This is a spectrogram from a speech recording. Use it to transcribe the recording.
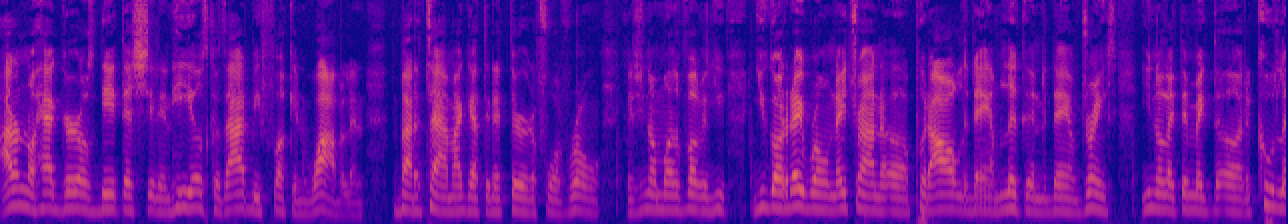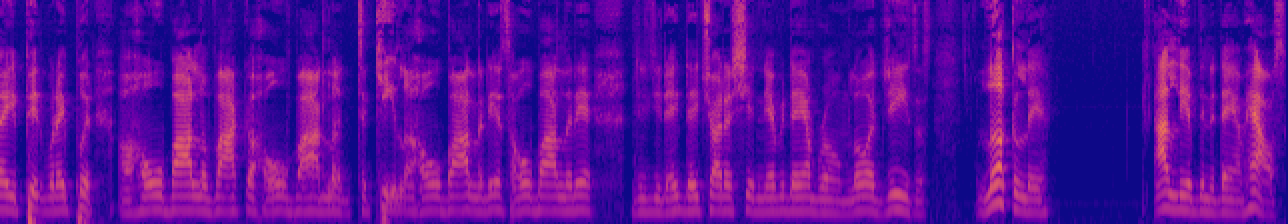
I don't know how girls did that shit in heels because I'd be fucking wobbling by the time I got to that third or fourth room. Because you know, motherfuckers, you you go to their room, they trying to uh, put all the damn liquor in the damn drinks. You know, like they make the uh, the Kool Aid pit where they put a whole bottle of vodka, whole bottle of tequila, whole bottle of this, whole bottle of that. They, they try that shit in every damn room. Lord Jesus. Luckily, I lived in the damn house.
